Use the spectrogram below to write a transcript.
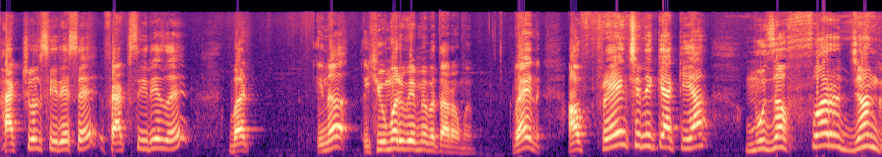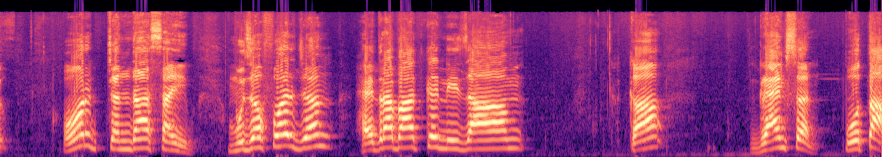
फैक्चुअल सीरियस है फैक्ट सीरियस है but in a humour way में बता रहा हूँ मैं। राइट? अब फ्रेंच ने क्या किया? मुजफ्फर जंग और चंदा साहिब। मुजफ्फर जंग हैदराबाद के निज़ाम का ग्रैंडसन पोता,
